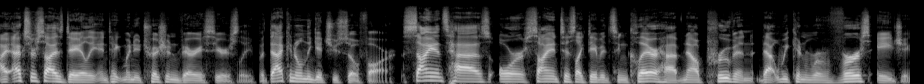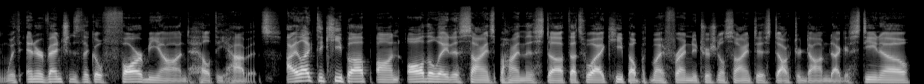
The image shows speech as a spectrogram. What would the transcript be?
I exercise daily and take my nutrition very seriously, but that can only get you so far. Science has, or scientists like David Sinclair have now proven that we can reverse aging with interventions that go far beyond healthy habits. I like to keep up on all the latest science behind this stuff. That's why I keep up with my friend, nutritional scientist Dr. Dom D'Agostino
